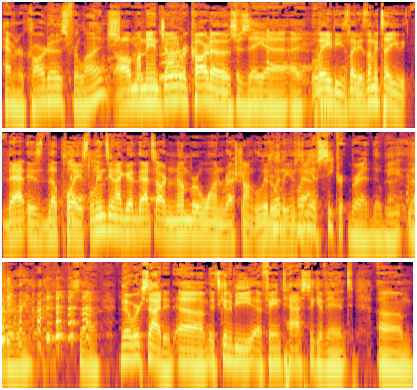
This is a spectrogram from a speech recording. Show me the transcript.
having Ricardo's for lunch. Oh, my man John at Ricardo's, which is a, uh, a ladies, ladies. Let me tell you, that is the place. Lindsay and I go. That's our number one restaurant, literally plenty, plenty of secret bread they'll be delivering. so no, we're excited. Um, it's going to be a fantastic event. Um,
